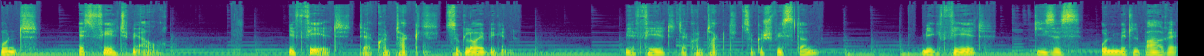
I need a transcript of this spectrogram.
Und es fehlt mir auch. Mir fehlt der Kontakt zu Gläubigen. Mir fehlt der Kontakt zu Geschwistern. Mir fehlt dieses unmittelbare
